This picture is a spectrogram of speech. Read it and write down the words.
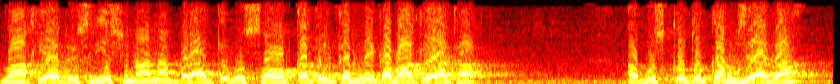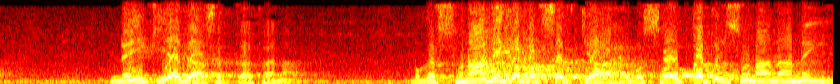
واقعہ تو اس لیے سنانا پڑا کہ وہ سو قتل کرنے کا واقعہ تھا۔ اب اس کو تو کم زیادہ نہیں کیا جا سکتا تھا نا۔ مگر سنانے کا مقصد کیا ہے؟ وہ سو قتل سنانا نہیں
